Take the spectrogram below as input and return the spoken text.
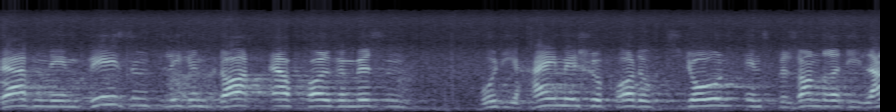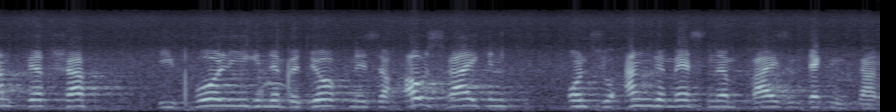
werden im Wesentlichen dort erfolgen müssen, wo die heimische Produktion, insbesondere die Landwirtschaft, die vorliegenden Bedürfnisse ausreichend und zu angemessenen Preisen decken kann.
